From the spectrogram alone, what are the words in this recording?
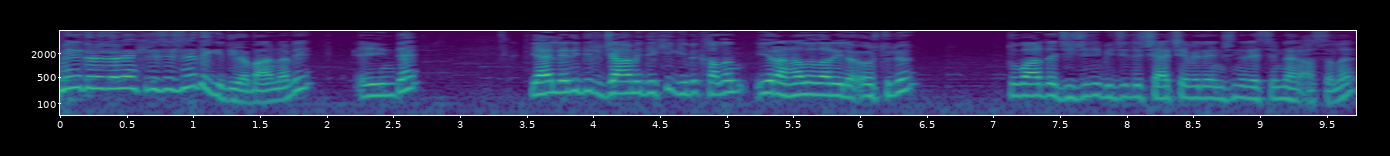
Ermeni Gregorian Kilisesi'ne de gidiyor Barnaby. Eğinde yerleri bir camideki gibi kalın İran halılarıyla örtülü. Duvarda cicili bicili çerçevelerin içinde resimler asılı.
